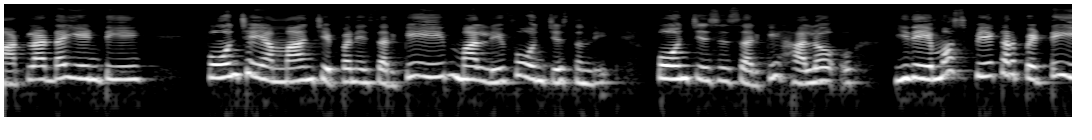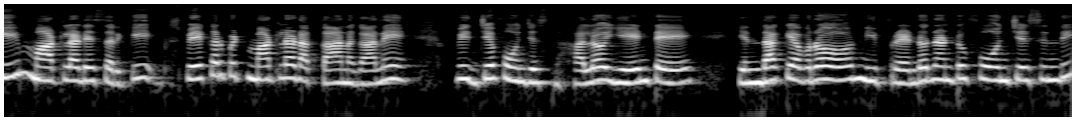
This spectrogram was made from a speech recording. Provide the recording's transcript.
మాట్లాడ్డా ఏంటి? ఫోన్ చేయమ్మా అని చెప్పనేసరికి మళ్ళీ ఫోన్ చేస్తుంది. ఫోన్ చేసేసరికి హలో ఇదేమో స్పీకర్ పెట్టి మాట్లాడేసరికి స్పీకర్ పెట్టి మాట్లాడక్క అనగానే విద్య ఫోన్ చేసింది. హలో ఏంటే? ఇందాకెవరో నీ ఫ్రెండ్ అంటూ ఫోన్ చేసింది.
